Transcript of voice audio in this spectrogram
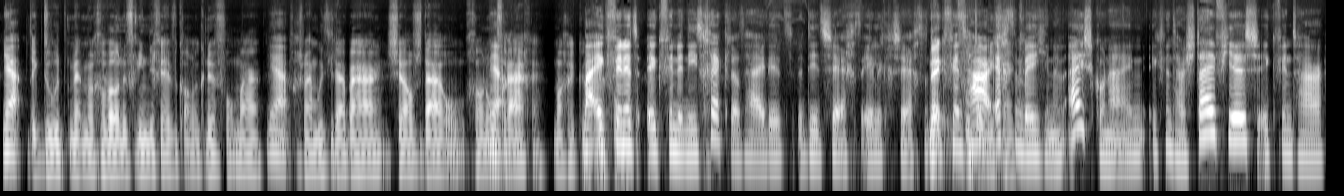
Ja. Ik doe het met mijn gewone vrienden, geef ik al een knuffel. Maar Ja. volgens mij moet hij daar bij haar zelfs daarom gewoon om Ja. vragen. Mag ik Maar ik vind, het, ik vind het niet gek dat hij dit, dit zegt, eerlijk gezegd. Want Nee, ik vind ik haar echt gek. een beetje een ijskonijn. Ik vind haar stijfjes. Ik vind haar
